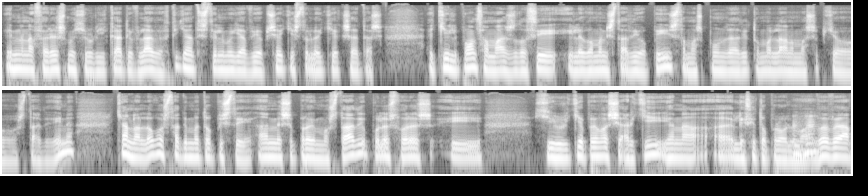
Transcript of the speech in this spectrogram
είναι να αφαιρέσουμε χειρουργικά τη βλάβη αυτή και να τη στείλουμε για βιοψία και ιστολογική εξέταση. Εκεί λοιπόν θα μας δοθεί η λεγόμενη σταδιοποίηση, θα μας πούν δηλαδή το μελάνομα σε ποιο στάδιο είναι και αναλόγως θα αντιμετωπιστεί. Αν είναι σε πρώιμο στάδιο, πολλές φορές η χειρουργική επέμβαση αρκεί για να ε, λυθεί το προβλημα Βέβαια,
